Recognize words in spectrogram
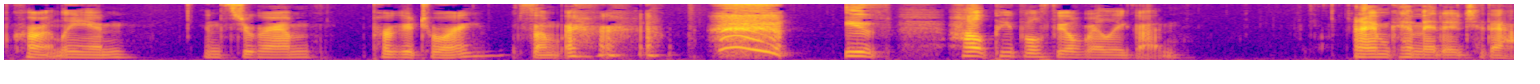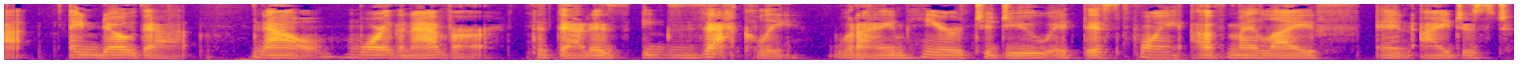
currently in Instagram purgatory somewhere is help people feel really good. I'm committed to that. I know that now more than ever that that is exactly what I am here to do at this point of my life. And I just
